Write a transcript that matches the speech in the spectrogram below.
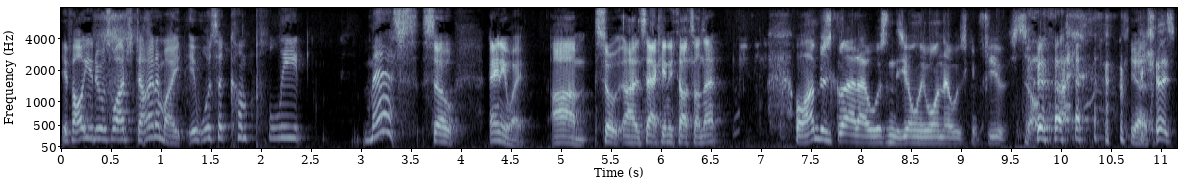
If all you do is watch Dynamite, it was a complete mess. So anyway, um, so uh, Zach, any thoughts on that? Well, I'm just glad I wasn't the only one that was confused. So because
